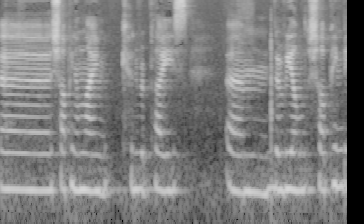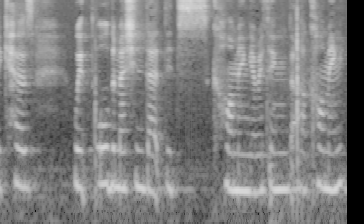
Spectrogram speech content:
uh, shopping online could replace um, the real shopping because with all the machine that it's coming, everything that are coming,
